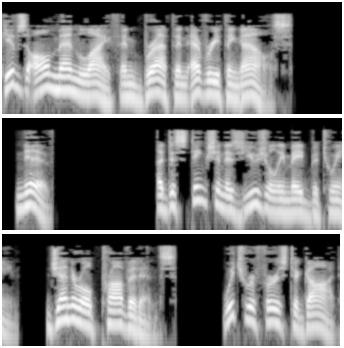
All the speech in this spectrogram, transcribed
gives all men life and breath and everything else. Niv. A distinction is usually made between general providence, which refers to God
